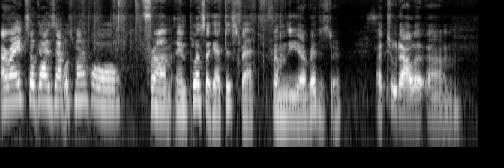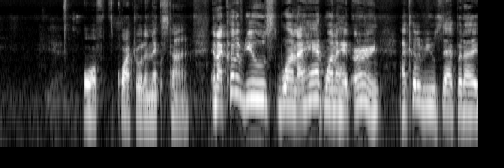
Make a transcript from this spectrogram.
All right, so guys, that was my haul from, and plus I got this back from the uh, register. A $2 um, off Quattro the next time. And I could have used one, I had one I had earned. I could have used that, but I,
